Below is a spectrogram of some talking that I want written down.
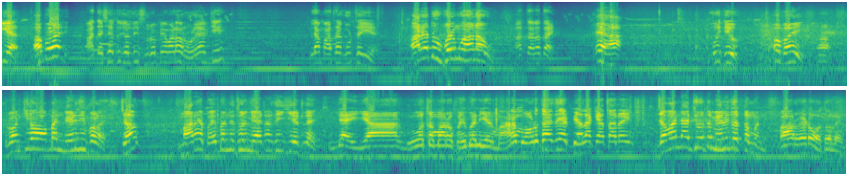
કે યાર હા બોલ. આ દશા તું જલ્દી સુરમ્ય વાળા રોડે આવજે. એટલે માથા ગુટ થઈ જાય. અરે તું ઉપર હું હાલ આવું. આ તરત આય. એ હા. કોઈ થયું. ઓ ભાઈ હા. રોનકીઓ આપણને મેળ નહીં પડે. ચાલ મારે ભાઈબંધ થોડી મેટર થઈ ગઈ એટલે. લે યાર હું તમારો ભાઈબંધ યાર. મારે મોડું થાય છે યાર પેલા કહેતા નહીં. જવાન ના થયો તો મેલી દો તમને. સારું એડો હતો નહીં.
